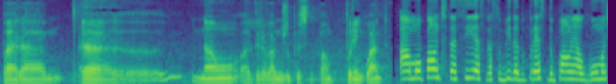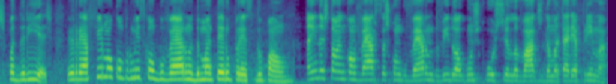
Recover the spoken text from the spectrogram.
para uh, não agravarmos o preço do pão por enquanto. A Almopão distancia-se da subida do preço do pão em algumas padarias e reafirma o compromisso com o governo de manter o preço do pão. Ainda estão em conversas com o governo devido a alguns custos elevados da matéria-prima,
